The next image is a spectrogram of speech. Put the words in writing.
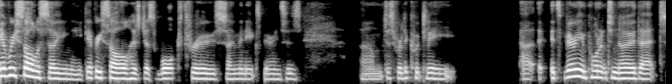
Every soul is so unique. Every soul has just walked through so many experiences. Um, just really quickly, uh, it's very important to know that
